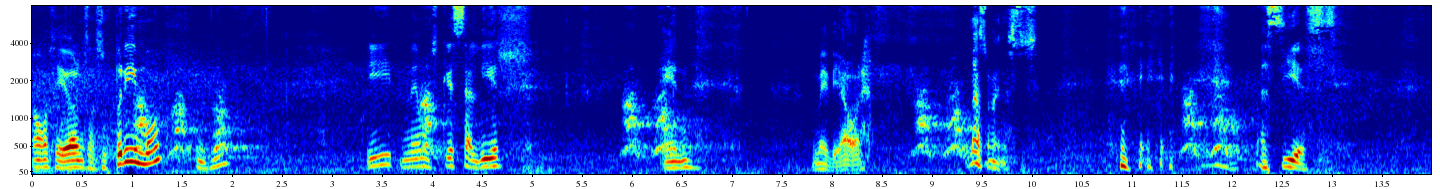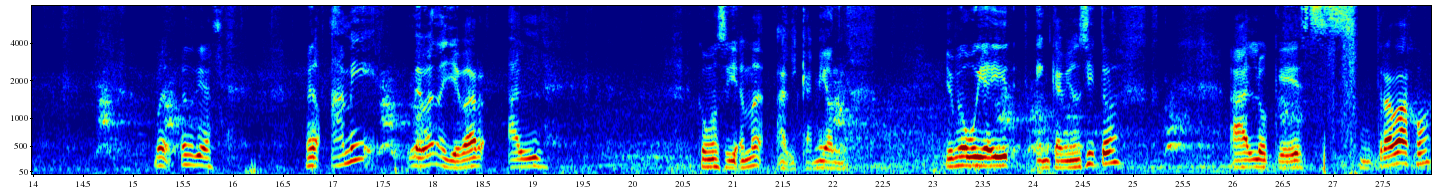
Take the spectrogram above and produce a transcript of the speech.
vamos a llevarnos a su primo. Y tenemos que salir en media hora. Más o menos. Así es. Bueno, buenos días. Bueno, a mí me van a llevar al... ¿Cómo se llama? Al camión. Yo me voy a ir en camioncito a lo que es mi trabajo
